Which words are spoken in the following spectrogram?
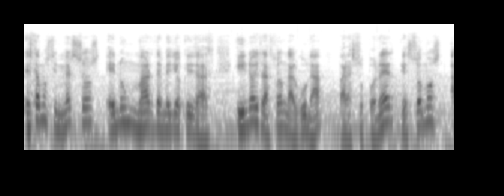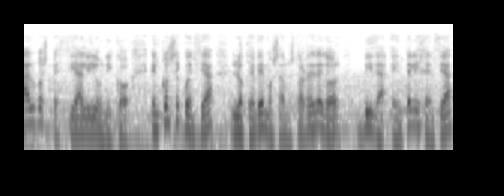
Estamos inmersos en un mar de mediocridad y no hay razón alguna para suponer que somos algo especial y único. En consecuencia, lo que vemos a nuestro alrededor, vida e inteligencia,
